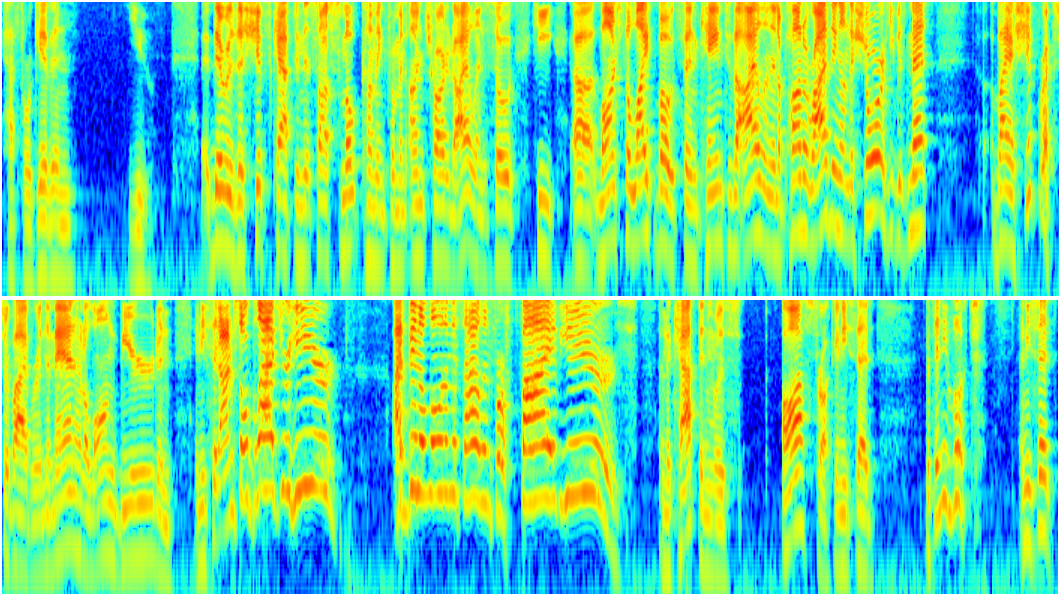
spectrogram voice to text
hath forgiven you. There was a ship's captain that saw smoke coming from an uncharted island, so he uh, launched the lifeboats and came to the island. And upon arriving on the shore, he was met by a shipwreck survivor. And the man had a long beard, and, and he said, I'm so glad you're here. I've been alone on this island for five years. And the captain was awestruck, and he said, But then he looked and he said,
